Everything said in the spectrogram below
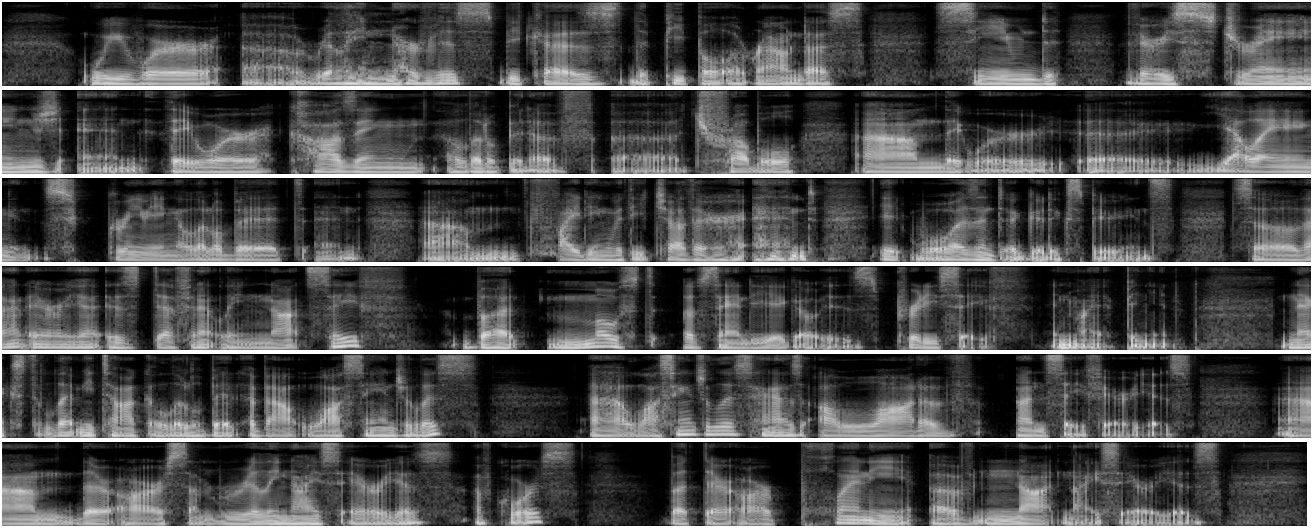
we were uh, really nervous because the people around us seemed very strange and they were causing a little bit of uh, trouble. Um, they were uh, yelling and screaming a little bit and um, fighting with each other, and it wasn't a good experience. So that area is definitely not safe, but most of San Diego is pretty safe, in my opinion. Next, let me talk a little bit about Los Angeles uh, Los Angeles has a lot of unsafe areas. Um, there are some really nice areas, of course, but there are plenty of not nice areas.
